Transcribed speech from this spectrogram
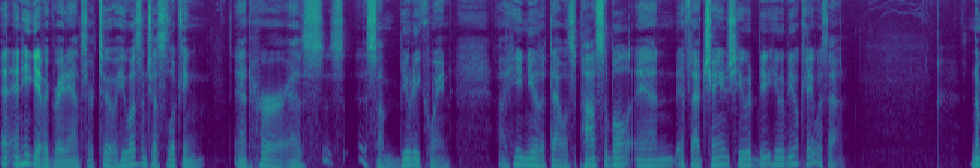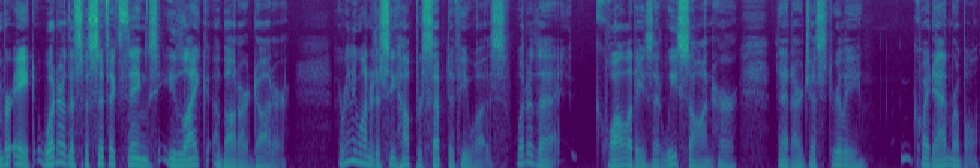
And, and he gave a great answer, too. He wasn't just looking at her as some beauty queen. Uh, he knew that that was possible, and if that changed, he would be he would be okay with that. Number eight, what are the specific things you like about our daughter? I really wanted to see how perceptive he was. What are the qualities that we saw in her that are just really quite admirable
